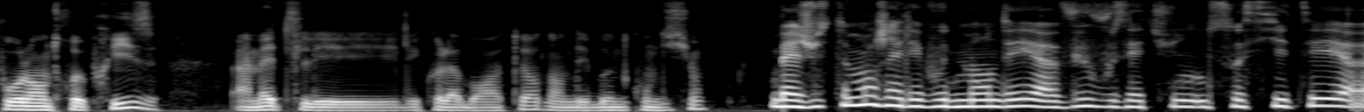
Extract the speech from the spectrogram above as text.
pour l'entreprise à mettre les collaborateurs dans des bonnes conditions. Bah, justement, j'allais vous demander, euh, vu que vous êtes une société euh,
